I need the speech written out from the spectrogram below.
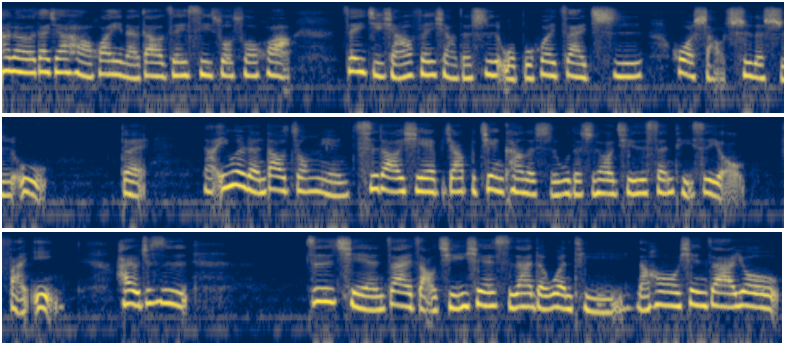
Hello，大家好，欢迎来到 JC 说说话。这一集想要分享的是我不会再吃或少吃的食物。对，那因为人到中年，吃到一些比较不健康的食物的时候，其实身体是有反应。还有就是之前在早期一些食安的问题，然后现在又。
